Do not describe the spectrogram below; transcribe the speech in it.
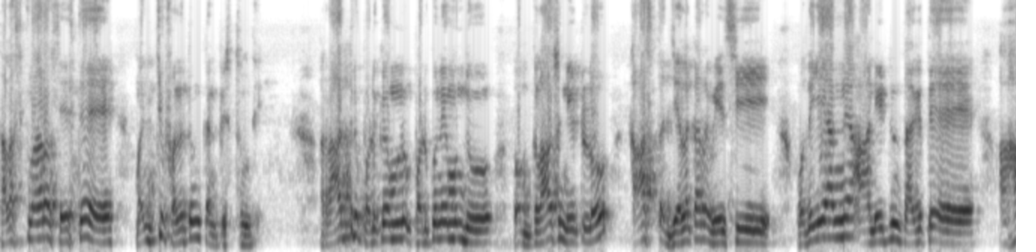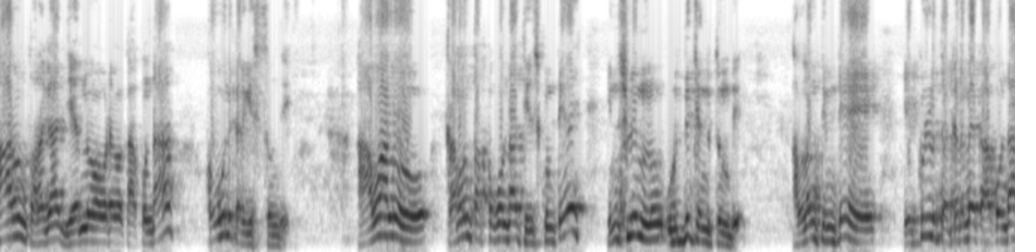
తలస్నానం చేస్తే మంచి ఫలితం కనిపిస్తుంది. రాత్రి పడుకే పడుకునే ముందు ఒక గ్లాసు నీటిలో కాస్త జీలకర్ర వేసి ఉదయాన్నే ఆ నీటిని తాగితే ఆహారం త్వరగా జీర్ణం అవడమే కాకుండా కొవ్వుని కరిగిస్తుంది. ఆవాలు క్రమం తప్పకుండా తీసుకుంటే ఇన్సులిన్ వృద్ధి చెందుతుంది. అల్లం తింటే ఎక్కుళ్ళు తగ్గడమే కాకుండా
